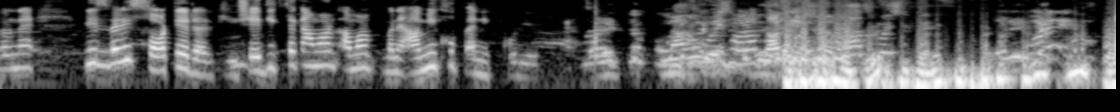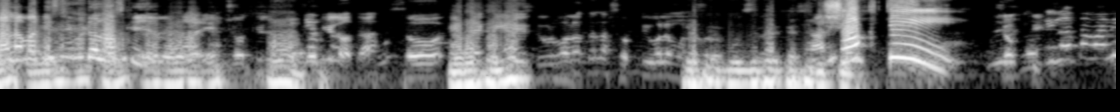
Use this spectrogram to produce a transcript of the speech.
মানে ইজ ভেরি সর্টেড আর কি। সেই দিক থেকে আমার আমার মানে আমি খুব প্যানিক করি। তাহলে আমার ডিস্ট্রিবিউটার লস খেয়ে যাবে। নারীর জটিল- জটিলতা তো এটা কি? দুর্বলতা না শক্তি বলে মনে করো? শক্তি। মানে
